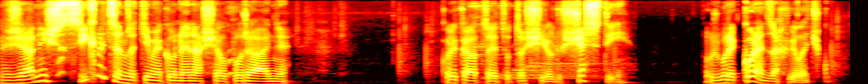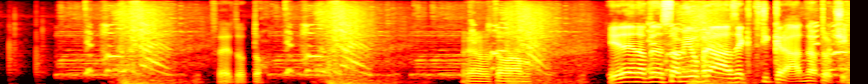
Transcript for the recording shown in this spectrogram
Žádný secret jsem zatím jako nenašel pořádně. Koliká to je toto shieldu? Šestý. To už bude konec za chvílečku. Co je toto? Jo, to mám. Jeden na ten samý obrázek třikrát natočit.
